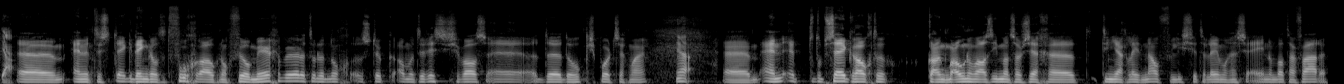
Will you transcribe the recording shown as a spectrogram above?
Ja. Ehm, en het is, ik denk dat het vroeger ook nog veel meer gebeurde toen het nog een stuk amateuristischer was, eh, de, de hockeysport, zeg maar. Ja. Ehm, en het, tot op zekere hoogte kan ik me ook nog wel als iemand zou zeggen, tien jaar geleden, nou, verlies zit alleen maar in C1 omdat haar vader.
